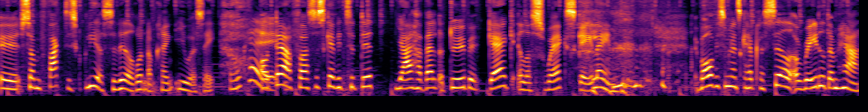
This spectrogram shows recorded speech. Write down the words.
øh, som faktisk bliver serveret rundt omkring i USA. Okay. Og derfor så skal vi til det, jeg har valgt at døbe gag- eller swag-skalaen. hvor vi simpelthen skal have placeret og rated dem her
